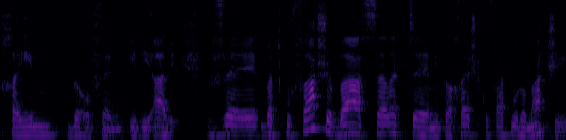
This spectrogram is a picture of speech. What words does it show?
חיים באופן אידיאלי. ובתקופה שבה הסרט מתרחש, תקופת מורומאצ'י,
